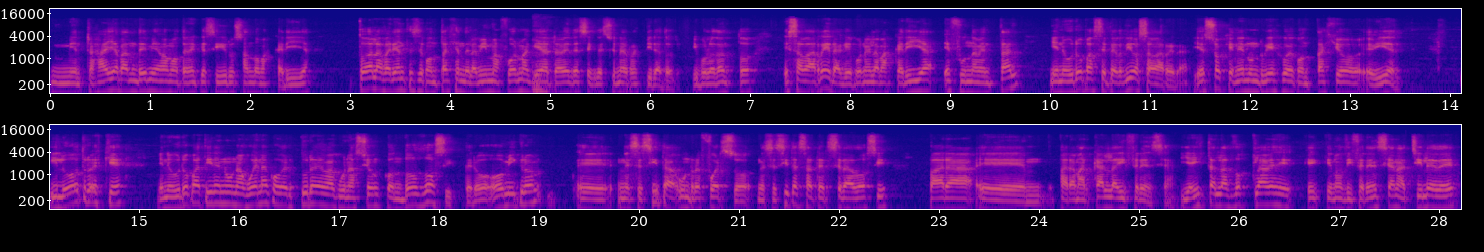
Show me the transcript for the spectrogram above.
Mientras haya pandemia vamos a tener que seguir usando mascarilla. Todas las variantes se contagian de la misma forma que a mm. través de secreciones respiratorias. Y por lo tanto, esa barrera que pone la mascarilla es fundamental y en Europa se perdió esa barrera. Y eso genera un riesgo de contagio evidente. Y lo otro es que en Europa tienen una buena cobertura de vacunación con dos dosis, pero Omicron eh, necesita un refuerzo, necesita esa tercera dosis para, eh, para marcar la diferencia. Y ahí están las dos claves que, nos diferencian a Chile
